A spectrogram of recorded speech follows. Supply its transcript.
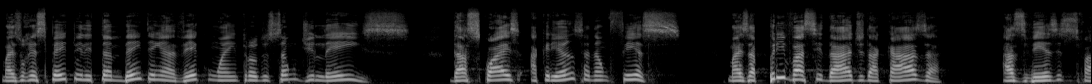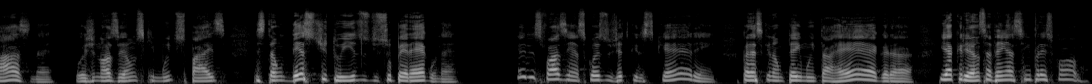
Mas o respeito ele também tem a ver com a introdução de leis, das quais a criança não fez, mas a privacidade da casa às vezes faz, né? Hoje nós vemos que muitos pais estão destituídos de superego, né? Eles fazem as coisas do jeito que eles querem, parece que não tem muita regra, e a criança vem assim para a escola.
